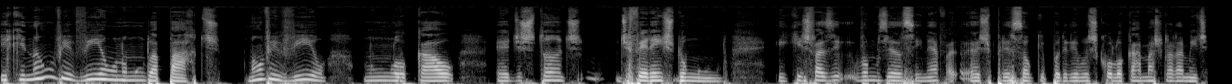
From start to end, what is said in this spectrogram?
e que não viviam no mundo à parte, não viviam num local é, distante, diferente do mundo. E que eles fazem, vamos dizer assim, né, a expressão que poderíamos colocar mais claramente,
